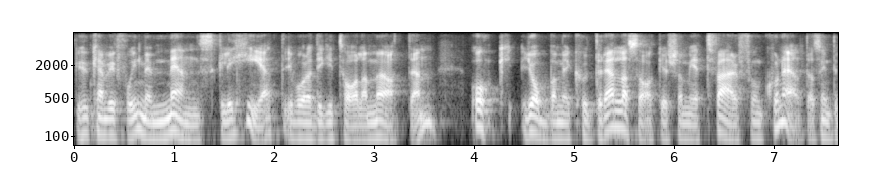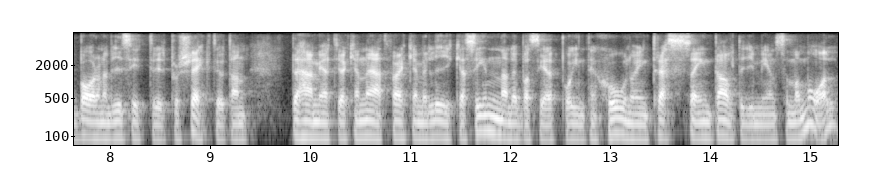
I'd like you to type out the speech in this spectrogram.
hur kan vi få in mer mänsklighet i våra digitala möten? Och jobba med kulturella saker som är tvärfunktionellt, alltså inte bara när vi sitter i ett projekt utan det här med att jag kan nätverka med likasinnade baserat på intention och intresse, inte alltid gemensamma mål.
